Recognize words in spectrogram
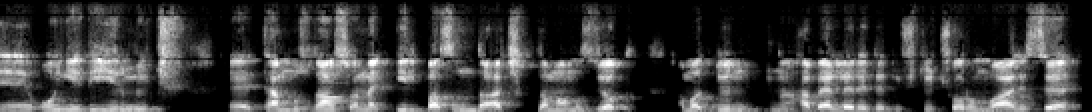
E, 17-23 e, Temmuz'dan sonra il bazında açıklamamız yok. Ama dün haberlere de düştü. Çorum valisi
